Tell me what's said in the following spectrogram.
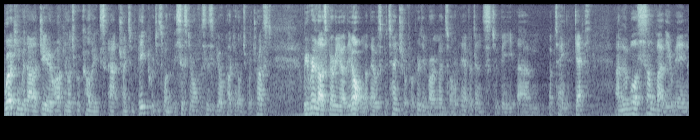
working with our geoarchaeological colleagues at Trent and Peak, which is one of the sister offices of York Archaeological Trust, we realised very early on that there was potential for good environmental evidence to be um, obtained at depth and there was some value in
